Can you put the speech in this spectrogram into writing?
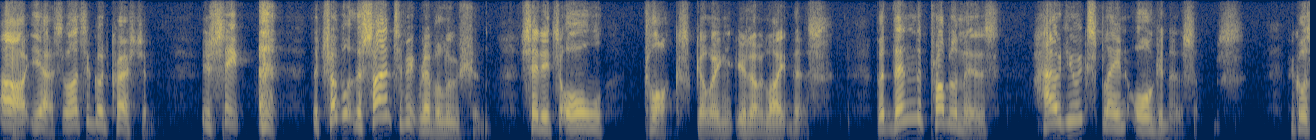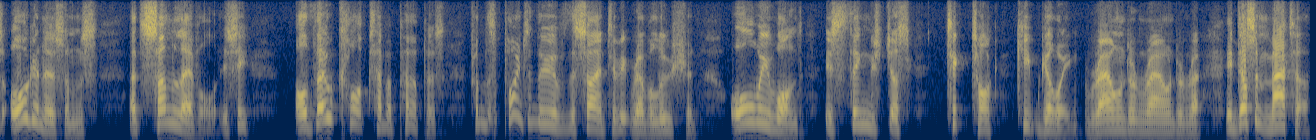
Oh, yes. Well, that's a good question. You see, the trouble, the scientific revolution said it's all clocks going, you know, like this. But then the problem is, how do you explain organisms? Because organisms, at some level, you see, although clocks have a purpose, from the point of view of the scientific revolution, all we want is things just tick tock, keep going, round and round and round. It doesn't matter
